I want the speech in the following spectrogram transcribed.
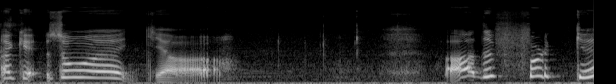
OK, så eh, ja Ha det, folkens.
